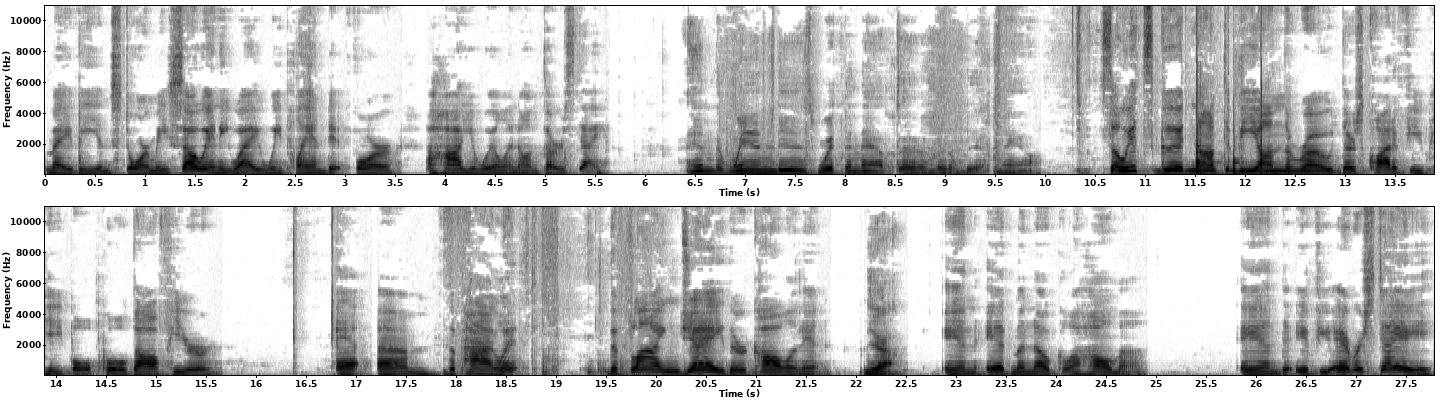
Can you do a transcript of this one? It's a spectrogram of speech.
maybe, and stormy. So, anyway, we planned it for Ahaya willing on Thursday. And the wind is whipping out there a little bit now. So it's good not to be on the road. There's quite a few people pulled off here at um, the pilot, the Flying J, they're calling it, Yeah. in Edmond, Oklahoma. And if you ever stay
